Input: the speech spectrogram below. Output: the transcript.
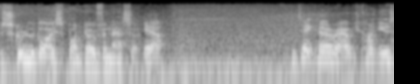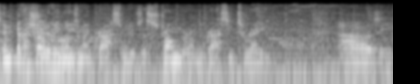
Screw the Golisopod, go for Nessa. Yeah. You take her out, you can't use any of I should have been using my grass moves. They're stronger on the grassy terrain. Oh, Zeke.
